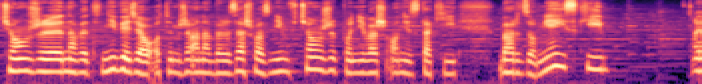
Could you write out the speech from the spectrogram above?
w ciąży, nawet nie wiedział o tym, że Anabel zaszła z nim w ciąży, ponieważ on jest taki bardzo miejski yy,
